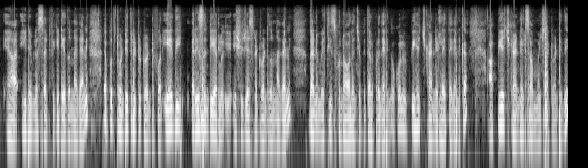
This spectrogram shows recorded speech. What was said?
ఈడబ్ల్యూఎస్ సర్టిఫికేట్ ఏది ఉన్నా కానీ లేకపోతే twenty three to twenty four ఏది రీసెంట్ ఇయర్లో ఇష్యూ చేసినటువంటిది ఉన్నా కానీ దాన్ని మీరు తీసుకుని రావాలని చెప్పి తెలపడం జరిగింది. ఒకవేళ పిహెచ్ క్యాండిడేట్లు అయితే కనుక ఆ పిహెచ్ క్యాండిడేట్ సంబంధించినటువంటిది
